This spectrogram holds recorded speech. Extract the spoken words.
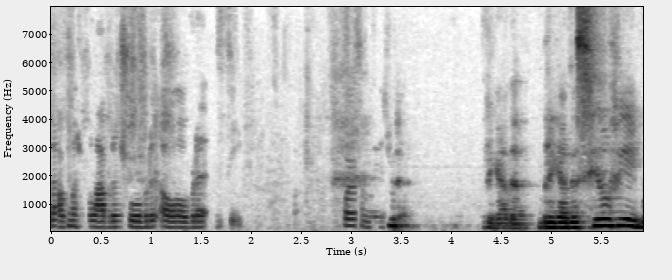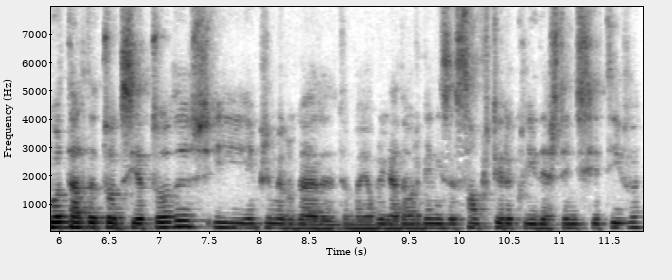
algumas palavras sobre a obra em si. Obrigada. Obrigada, Silvia, e boa tarde a todos e a todas. E, em primeiro lugar, também obrigada à organização por ter acolhido esta iniciativa.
